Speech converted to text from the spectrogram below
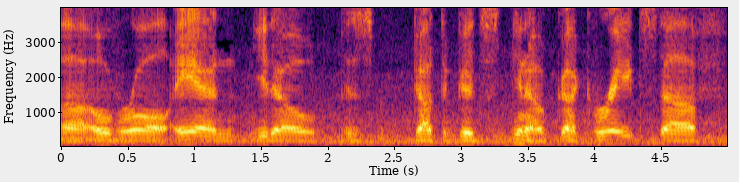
uh, overall and you know is got the good you know got great stuff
